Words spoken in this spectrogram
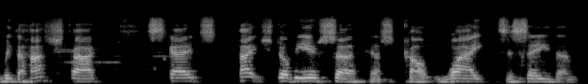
with the hashtag Scouts HW Circus. Can't wait to see them.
